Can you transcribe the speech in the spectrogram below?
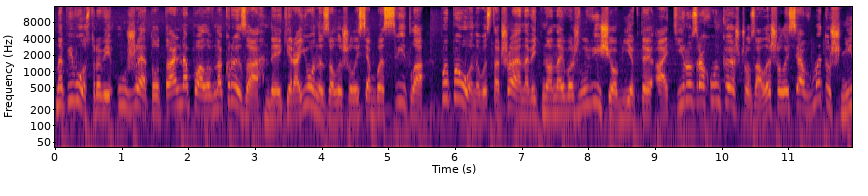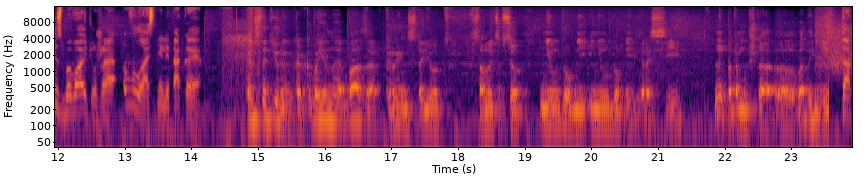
На півострові уже тотальна паливна криза. Деякі райони залишилися без світла. ППО не вистачає навіть на найважливіші об'єкти. А ті розрахунки, що залишилися, в метушні збивають уже власні літаки. Констатируем, как военная база Крым встает в становится все неудобнее и неудобнее для России. Ну, потому что э, воды нет. Так,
